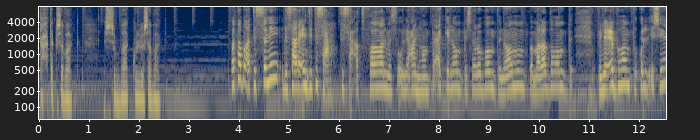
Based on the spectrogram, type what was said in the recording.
تحتك شبك الشباك كله شبك. فطبقة السنة اللي صار عندي تسعة. تسعة أطفال مسؤولة عنهم في أكلهم في شربهم في نومهم في مرضهم في لعبهم في كل إشي.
